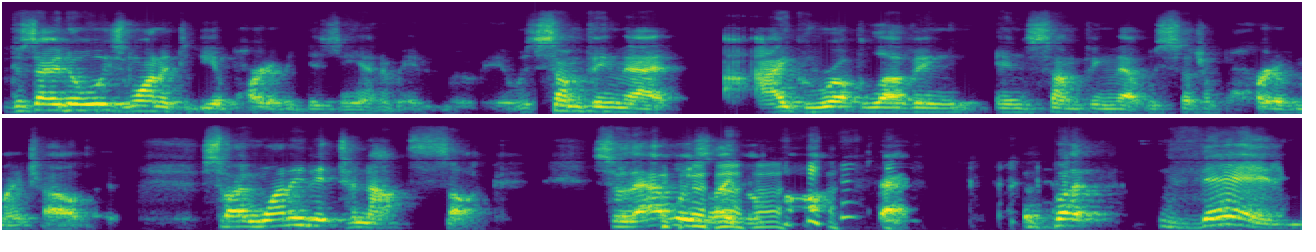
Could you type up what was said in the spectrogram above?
because I'd always wanted to be a part of a Disney animated movie. It was something that I grew up loving and something that was such a part of my childhood. So I wanted it to not suck. So that was like, but then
